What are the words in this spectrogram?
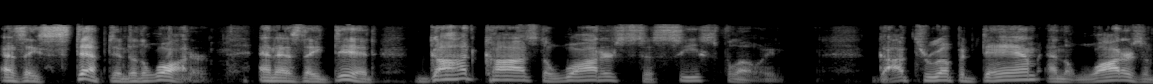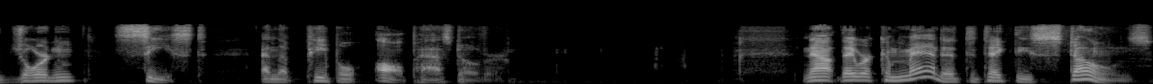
as they stepped into the water. And as they did, God caused the waters to cease flowing. God threw up a dam, and the waters of Jordan ceased, and the people all passed over. Now they were commanded to take these stones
